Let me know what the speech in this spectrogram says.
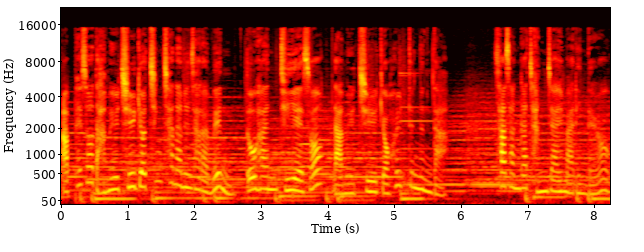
앞에서 남을 즐겨 칭찬하는 사람은 또한 뒤에서 남을 즐겨 헐뜯는다. 사상가 장자의 말인데요.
